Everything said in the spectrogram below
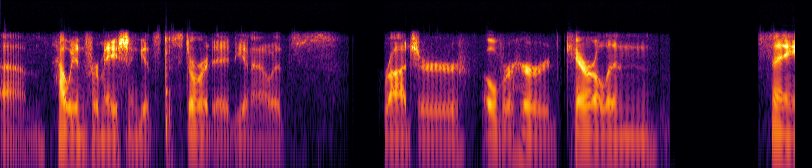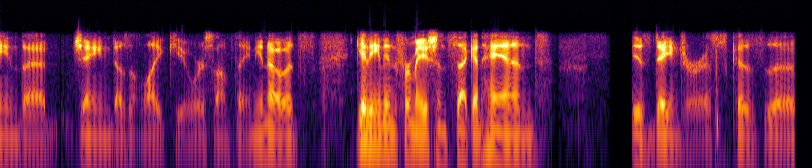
um, how information gets distorted. You know, it's Roger overheard Carolyn saying that Jane doesn't like you or something. You know, it's getting information secondhand is dangerous because the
